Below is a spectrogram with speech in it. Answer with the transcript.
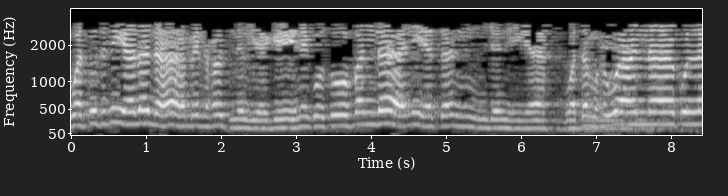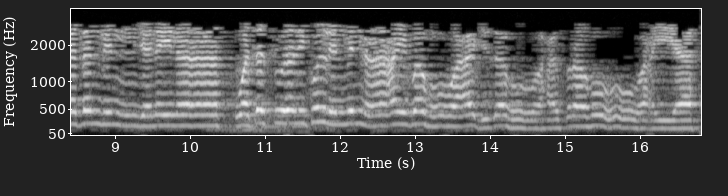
وتدني لنا من حسن اليقين قصوفا دانية جنية. وتمحو عنا كل ذنب جنينا وتستر لكل منا عيبه وعجزه وحصره وعيه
